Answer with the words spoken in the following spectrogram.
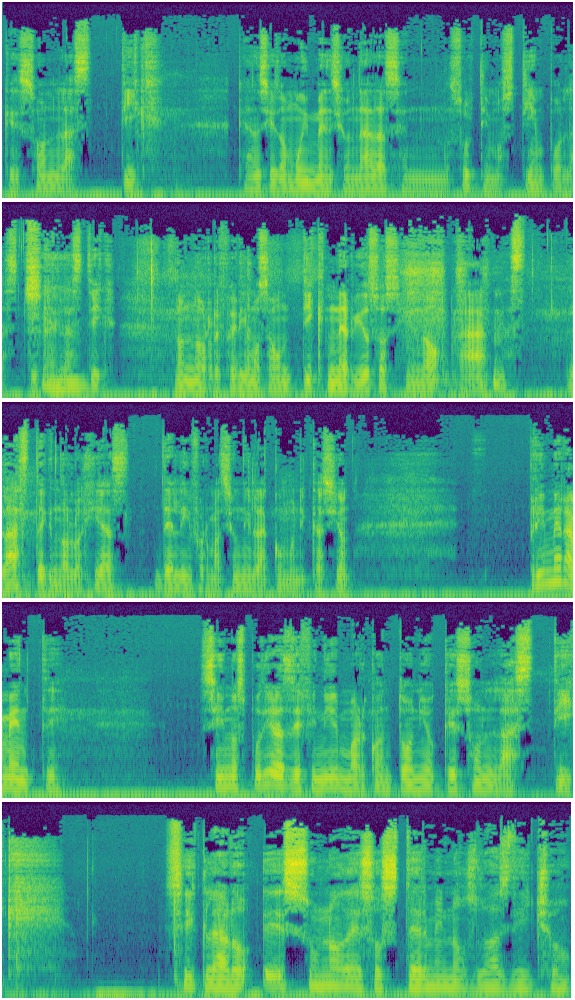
que son las TIC, que han sido muy mencionadas en los últimos tiempos, las TIC, las TIC. No nos referimos a un TIC nervioso, sino a las tecnologías de la información y la comunicación. Primeramente, si nos pudieras definir, Marco Antonio, qué son las TIC. Sí, claro, es uno de esos términos, lo has dicho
